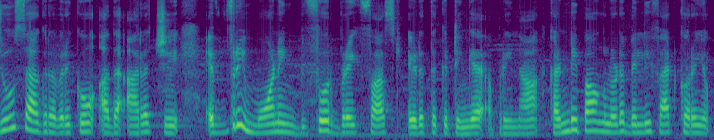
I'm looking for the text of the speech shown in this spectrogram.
ஜூஸ் ஆகுற வரைக்கும் அதை அரைச்சி எவ்ரி மார்னிங் பிஃபோர் பிரேக்ஃபாஸ்ட் எடுத்துக்கிட்டீங்க அப்படின்னா கண்டிப்பாக உங்களோட பெல்லி ஃபேட் குறையும்.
